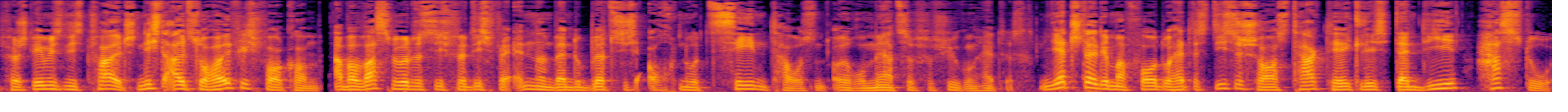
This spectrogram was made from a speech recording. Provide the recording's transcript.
verstehe mich nicht falsch, nicht allzu häufig vorkommen. Aber was würde sich für dich verändern, wenn du plötzlich auch nur 10.000 Euro mehr zur Verfügung hättest? Und jetzt stell dir mal vor, du hättest diese Chance tagtäglich, denn die hast du.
